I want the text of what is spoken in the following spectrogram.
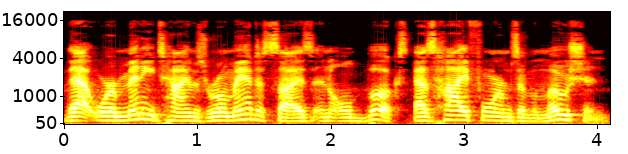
that were many times romanticized in old books as high forms of emotion.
